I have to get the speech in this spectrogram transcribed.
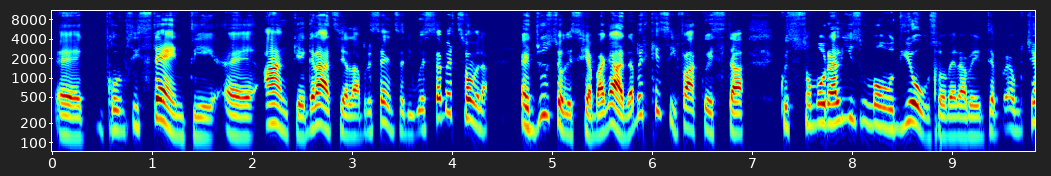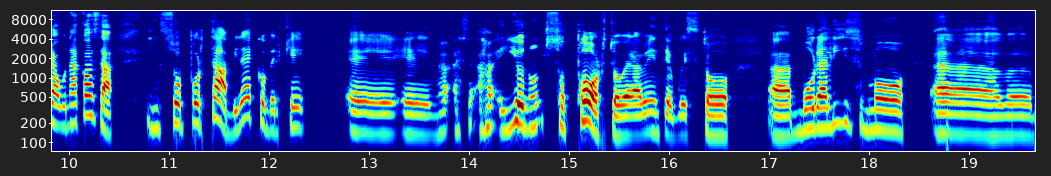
eh, consistenti eh, anche grazie alla presenza di questa persona, è giusto che sia pagata. Perché si fa questa, questo moralismo odioso veramente? Cioè una cosa insopportabile. Ecco perché eh, eh, io non sopporto veramente questo uh, moralismo uh,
